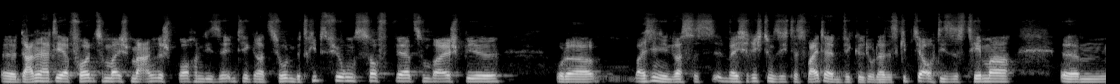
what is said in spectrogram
äh, Daniel hatte ja vorhin zum Beispiel mal angesprochen, diese Integration Betriebsführungssoftware zum Beispiel oder weiß ich nicht, was das, in welche Richtung sich das weiterentwickelt. Oder es gibt ja auch dieses Thema, ähm,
